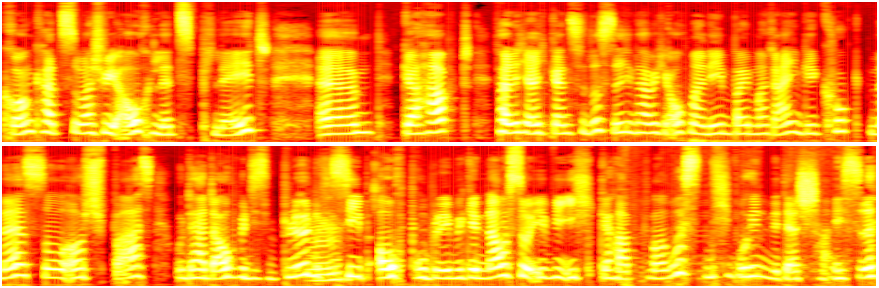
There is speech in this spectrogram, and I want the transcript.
Gronk hat zum Beispiel auch Let's Played ähm, gehabt. Fand ich eigentlich ganz lustig und habe ich auch mal nebenbei mal reingeguckt, ne, so aus Spaß. Und er hat auch mit diesem blöden mhm. Sieb auch Probleme, genauso wie ich gehabt. Man wusste nicht, wohin mit der Scheiße.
